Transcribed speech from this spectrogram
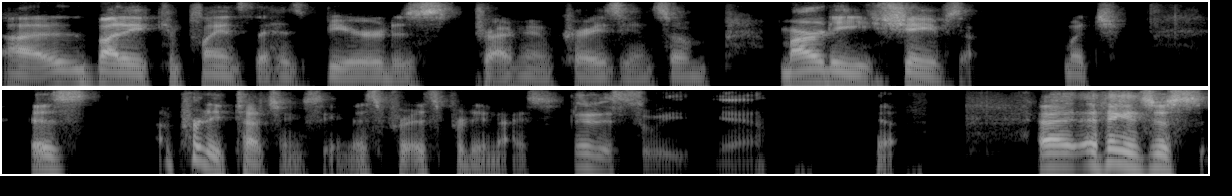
uh, Buddy complains that his beard is driving him crazy, and so Marty shaves him, which is a pretty touching scene. It's pre- it's pretty nice. It is sweet. Yeah. I, I think it's just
